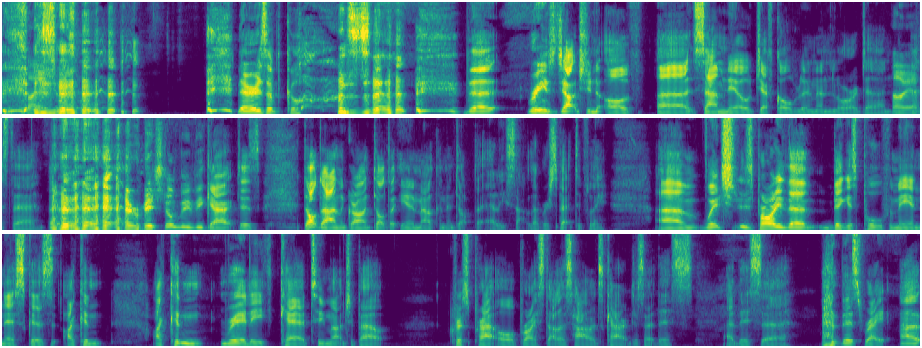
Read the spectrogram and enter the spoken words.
excited for this there is, of course, the reintroduction of uh, Sam Neill, Jeff Goldblum, and Laura Dern Oh, yeah. as their original movie characters, Dr. Alan Grant, Dr. Ian Malcolm, and Dr. Ellie Sattler, respectively. Um, which is probably the biggest pull for me in this because I couldn't, I couldn't really care too much about Chris Pratt or Bryce Dallas Howard's characters at this at this uh, at this rate. Uh,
